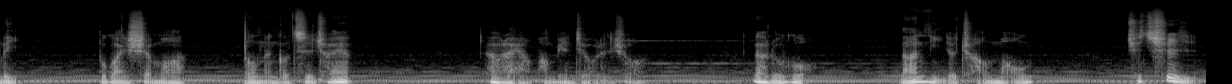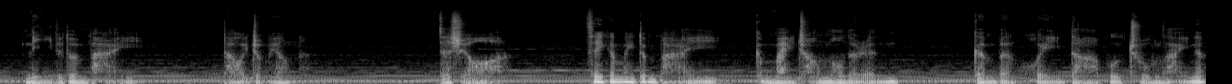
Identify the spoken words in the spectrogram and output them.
利，不管什么都能够刺穿。后来啊，旁边就有人说：“那如果拿你的长矛去刺你的盾牌，他会怎么样呢？”这时候啊，这个卖盾牌跟卖长矛的人。根本回答不出来呢？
